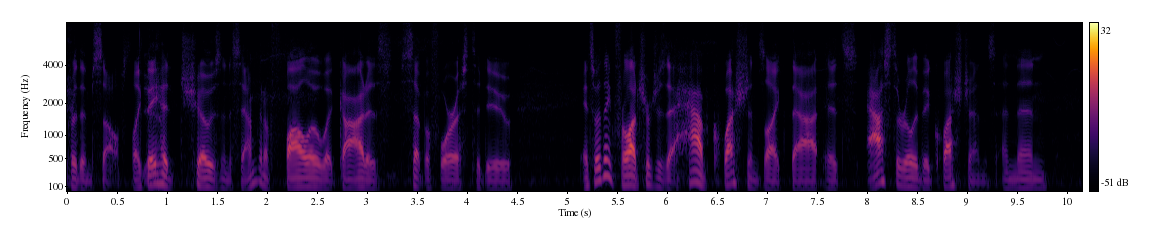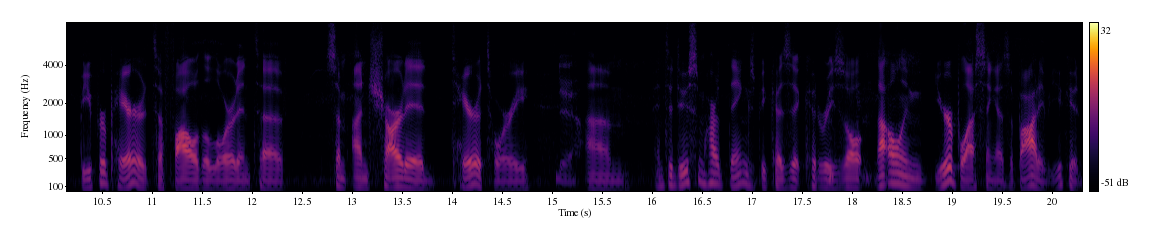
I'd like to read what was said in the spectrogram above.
for themselves. Like they had chosen to say, I'm going to follow what God has set before us to do. And so I think for a lot of churches that have questions like that, it's ask the really big questions and then be prepared to follow the Lord into some uncharted territory Yeah. um, and to do some hard things because it could result not only in your blessing as a body, but you could,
